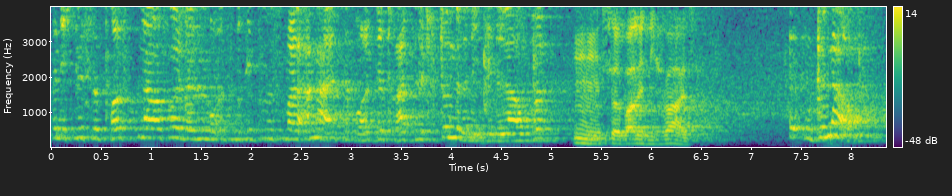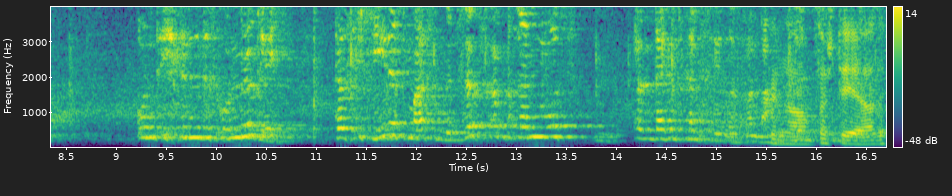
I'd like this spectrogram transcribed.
Wenn ich bis zur Post laufe, dann mu- muss ich fünfmal anhalten. Da brauche ich eine Dreiviertelstunde, wenn ich hinlaufe. Hm, ist ja wahrlich nicht weit. Äh, Genau. Und ich finde das unmöglich, dass ich jedes Mal zum Bezirksamt rennen muss. Also da gibt es ganz viel, was man machen Genau, könnte. verstehe. Also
